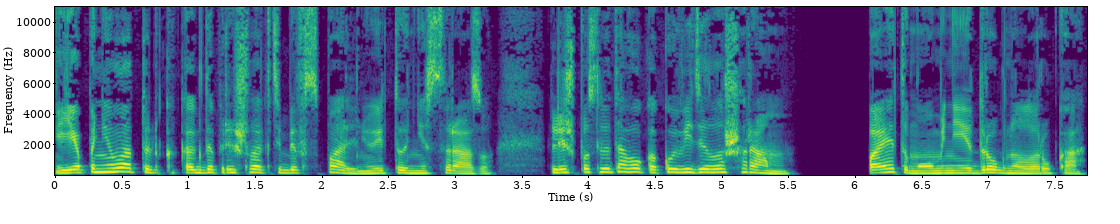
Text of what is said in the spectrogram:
Я поняла только, когда пришла к тебе в спальню, и то не сразу, лишь после того, как увидела шрам. Поэтому у меня и дрогнула рука,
